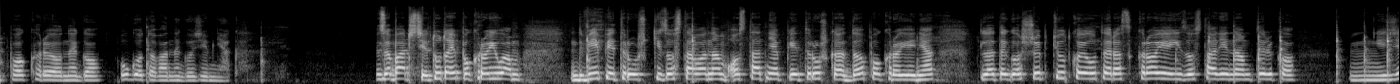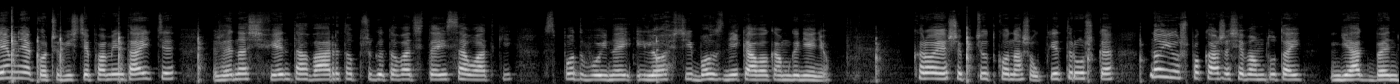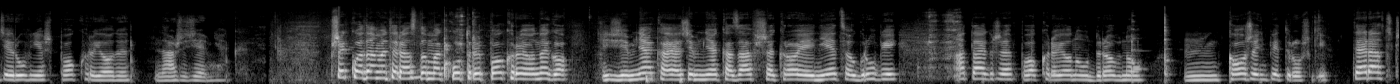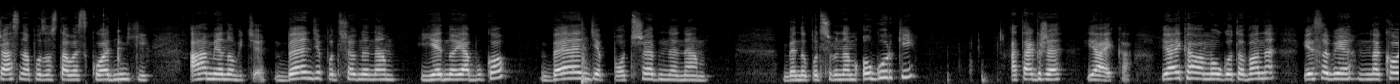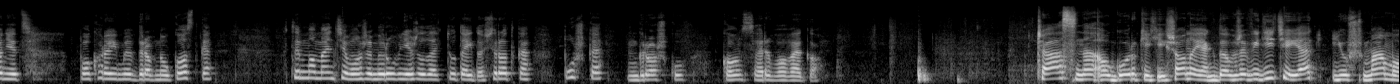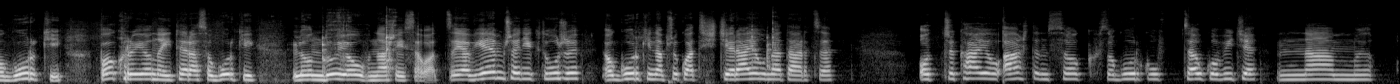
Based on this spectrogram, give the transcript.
pokrojonego, ugotowanego ziemniaka. Zobaczcie, tutaj pokroiłam dwie pietruszki, została nam ostatnia pietruszka do pokrojenia, dlatego szybciutko ją teraz kroję i zostanie nam tylko mm, ziemniak. Oczywiście pamiętajcie, że na święta warto przygotować tej sałatki z podwójnej ilości, bo znika w okamgnieniu. Kroję szybciutko naszą pietruszkę, no i już pokażę się Wam tutaj, jak będzie również pokrojony nasz ziemniak. Przekładamy teraz do makutry pokrojonego ziemniaka. Ja ziemniaka zawsze kroję nieco grubiej, a także pokrojoną drobną mm, korzeń pietruszki. Teraz czas na pozostałe składniki, a mianowicie będzie potrzebne nam jedno jabłko, będzie potrzebne nam, będą potrzebne nam ogórki, a także jajka. Jajka mamy ugotowane, je sobie na koniec pokroimy w drobną kostkę. Tym momencie możemy również dodać tutaj do środka puszkę groszku konserwowego. Czas na ogórki kiszone. Jak dobrze widzicie, jak już mam ogórki pokrojone i teraz ogórki lądują w naszej sałatce. Ja wiem, że niektórzy ogórki na przykład ścierają na tarce, odczekają aż ten sok z ogórków całkowicie nam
